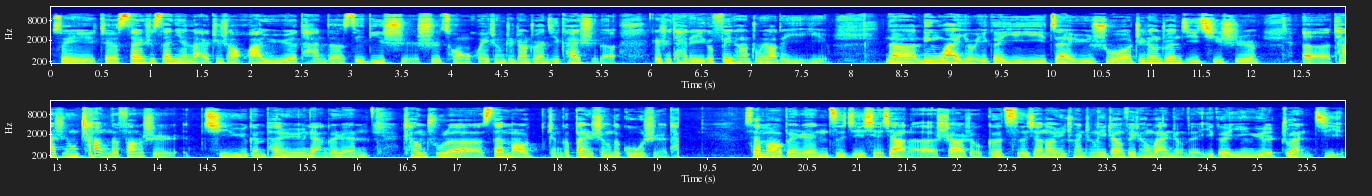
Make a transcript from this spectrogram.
所以这三十三年来，至少华语乐坛的 CD 史是从《回声》这张专辑开始的，这是它的一个非常重要的意义。那另外有一个意义在于说，这张专辑其实，呃，它是用唱的方式，齐豫跟潘越云两个人唱出了三毛整个半生的故事。他三毛本人自己写下了十二首歌词，相当于串成了一张非常完整的一个音乐传记。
